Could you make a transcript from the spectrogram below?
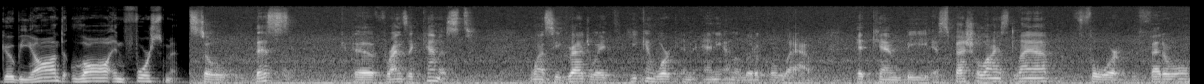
go beyond law enforcement. So this uh, forensic chemist, once he graduates, he can work in any analytical lab. It can be a specialized lab for the federal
